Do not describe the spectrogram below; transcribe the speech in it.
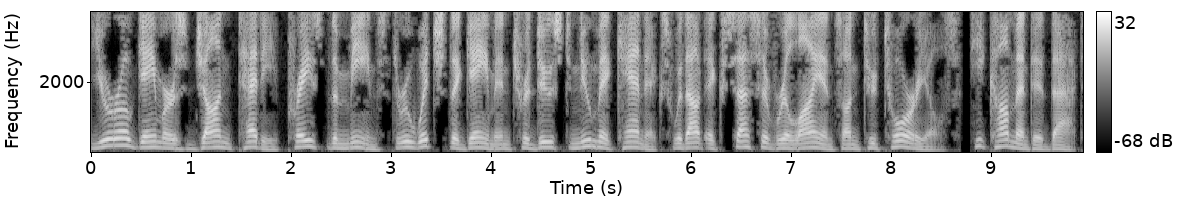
Eurogamer's John Teti praised the means through which the game introduced new mechanics without excessive reliance on tutorials. He commented that,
